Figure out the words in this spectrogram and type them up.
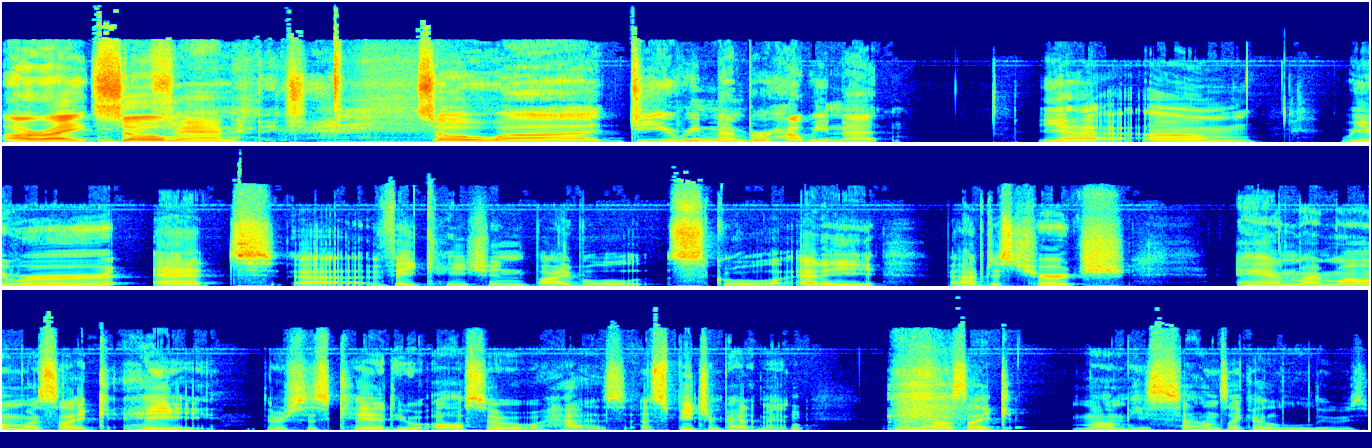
All right, so big fan, big fan. so uh, do you remember how we met? Yeah. Um, we were at uh, vacation Bible school at a Baptist church, and my mom was like, "Hey, there's this kid who also has a speech impediment," and I was like, "Mom, he sounds like a loser."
